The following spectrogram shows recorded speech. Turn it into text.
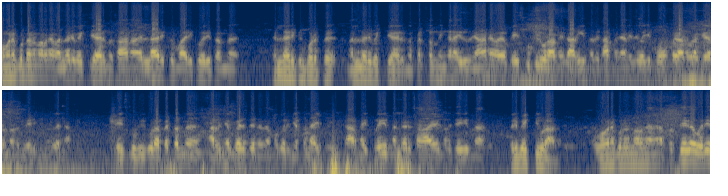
ഓമനക്കുട്ടൻ എന്ന് പറഞ്ഞാൽ നല്ലൊരു വ്യക്തിയായിരുന്നു. സാധനം എല്ലാവർക്കും വാരിക്കോരി തന്ന് എല്ലാവർക്കും കൊടുത്ത് നല്ലൊരു വ്യക്തിയായിരുന്നു. പെട്ടെന്ന് ഇങ്ങനെ ഇത് ഞാൻ ഫേസ്ബുക്കിലൂടെയാണ് ഇത് അറിയുന്നത്. കാരണം ഞാൻ ഇതുവഴി പോകുമ്പോഴാണ് ഇവിടെ കയറുന്നത് പേടിക്കുന്നതല്ല ഫേസ്ബുക്കിൽ കൂടെ പെട്ടെന്ന് അറിഞ്ഞപ്പോഴത്തേന് നമുക്കൊരു ഞെട്ടലായിപ്പോയി. കാരണം ഇത്രയും നല്ലൊരു സഹായങ്ങൾ ചെയ്യുന്ന ഒരു വ്യക്തി കൂടാണ്. ഓമനക്കുട്ടൻ എന്ന് പറഞ്ഞാൽ അങ്ങനെ പ്രത്യേക ഒരു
